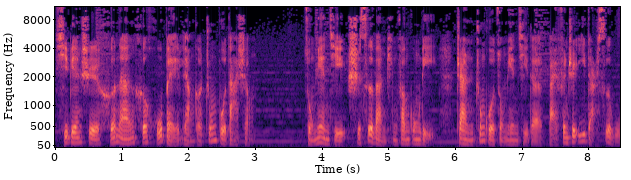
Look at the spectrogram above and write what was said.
西边是河南和湖北两个中部大省，总面积十四万平方公里，占中国总面积的百分之一点四五。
